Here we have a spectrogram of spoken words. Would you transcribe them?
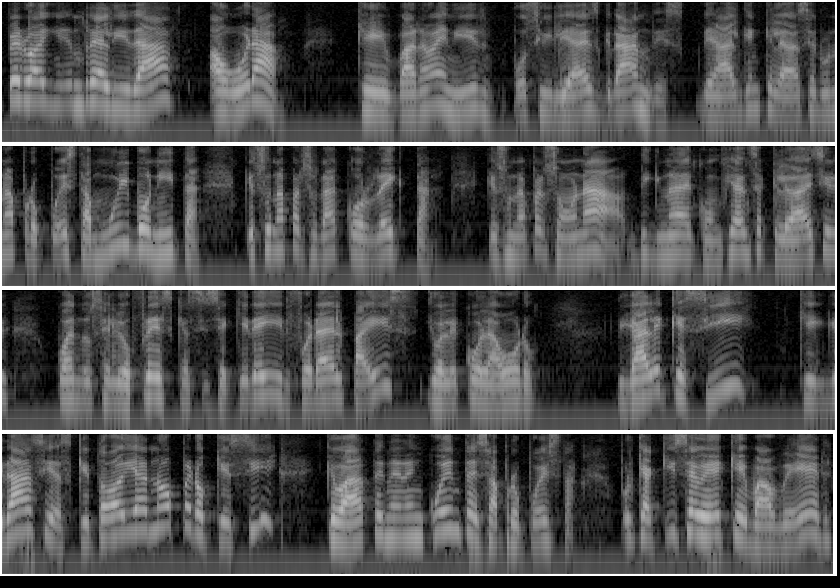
Pero en realidad ahora que van a venir posibilidades grandes de alguien que le va a hacer una propuesta muy bonita, que es una persona correcta, que es una persona digna de confianza, que le va a decir cuando se le ofrezca, si se quiere ir fuera del país, yo le colaboro. Dígale que sí, que gracias, que todavía no, pero que sí, que va a tener en cuenta esa propuesta, porque aquí se ve que va a haber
